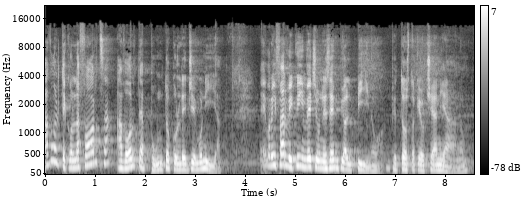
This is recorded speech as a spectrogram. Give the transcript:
a volte con la forza, a volte appunto con l'egemonia. E vorrei farvi qui invece un esempio alpino piuttosto che oceaniano.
